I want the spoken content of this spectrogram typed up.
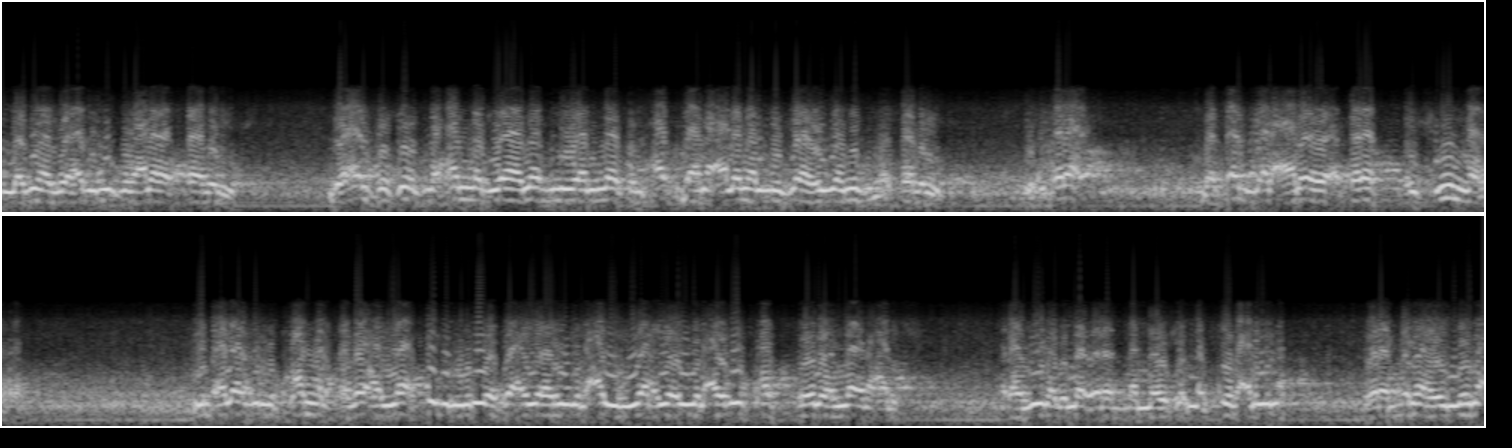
الذين جاهدوا منكم على الصابرين وقال في سورة محمد لا نبلونكم حتى نعلم المجاهدين منكم الصابرين اقتراف بسجل عليه اعتراف 20 مرة يبقى لازم يتحمل قضاء الله تجي المريض يا ايها العلي يا ايها العلي يفحص تقول الله معلش رضينا بالله ربنا يكون مكتوب علينا. وربنا يقول لنا.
